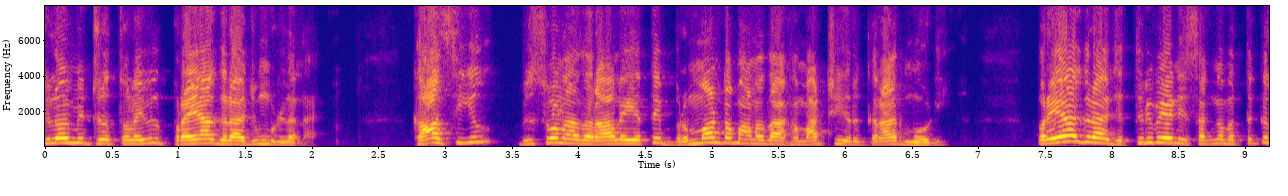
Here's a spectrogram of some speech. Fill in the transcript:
கிலோமீட்டர் தொலைவில் பிரயாக்ராஜும் உள்ளன. காசியில் விஸ்வநாதர் ஆலயத்தை பிரம்மாண்டமானதாக மாற்றி இருக்கிறார் மோடி. பிரயாக்ராஜ் திரிவேணி சங்கமத்துக்கு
